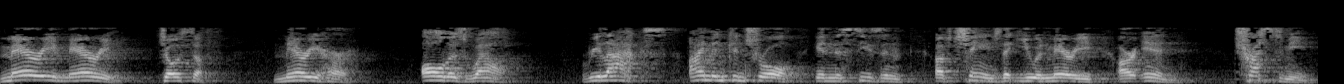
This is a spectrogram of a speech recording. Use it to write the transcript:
Mary, Mary, Joseph, marry her. All is well. Relax. I'm in control in this season of change that you and Mary are in. Trust me.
